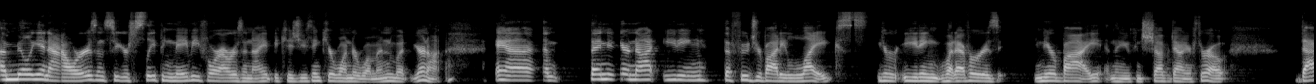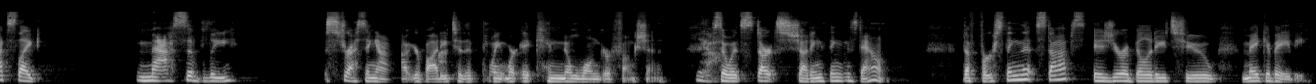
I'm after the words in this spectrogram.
a million hours and so you're sleeping maybe four hours a night because you think you're wonder woman but you're not. And then you're not eating the food your body likes. You're eating whatever is nearby and then you can shove down your throat. That's like massively stressing out your body to the point where it can no longer function Yeah. so it starts shutting things down. The first thing that stops is your ability to make a baby.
